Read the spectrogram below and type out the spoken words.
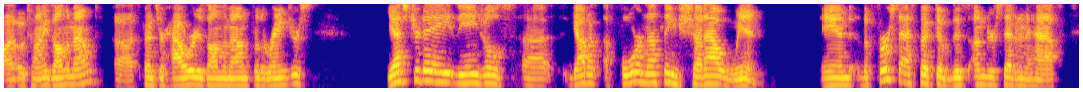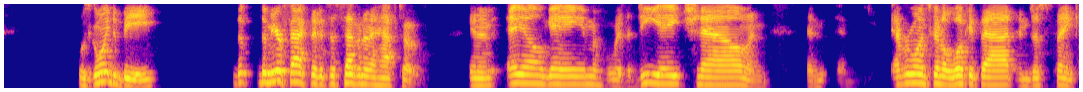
Uh, Ohtani's on the mound. Uh, Spencer Howard is on the mound for the Rangers. Yesterday, the Angels uh, got a, a four nothing shutout win, and the first aspect of this under seven and a half was going to be the, the mere fact that it's a seven and a half total in an AL game with a DH now, and and, and everyone's going to look at that and just think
